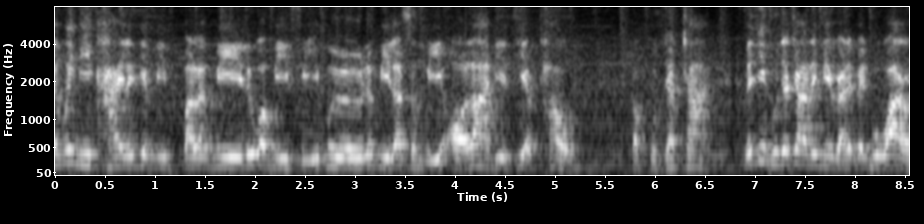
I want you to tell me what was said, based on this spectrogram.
ยังไม่มีใครเลยที่มีบารมีหรือว่ามีฝีมือหรือมีรัศมีออร่าที่เทียบเท่ากับคุณชัดชาติ และยิ่งคุณชัดชาติได้มีโอกาสได้เป็นผู้ว่าก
